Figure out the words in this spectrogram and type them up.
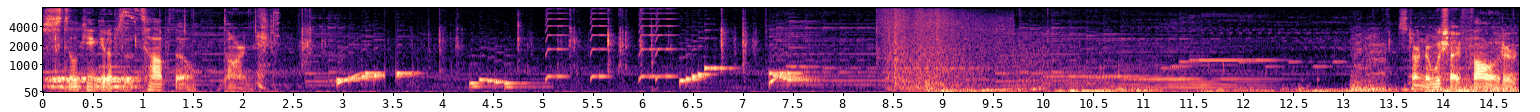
Still can't get up to the top though. To wish I followed her.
